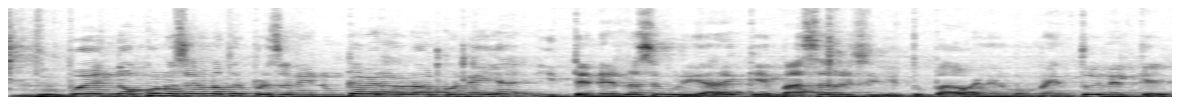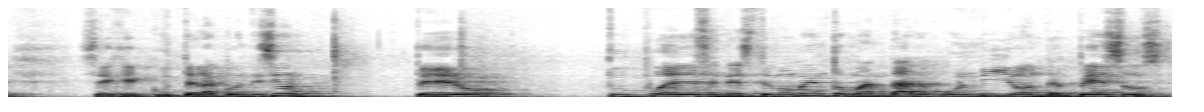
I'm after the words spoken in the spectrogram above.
Tú puedes no conocer a la otra persona y nunca haber hablado con ella y tener la seguridad de que vas a recibir tu pago en el momento en el que se ejecute la condición. Pero tú puedes en este momento mandar un millón de pesos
